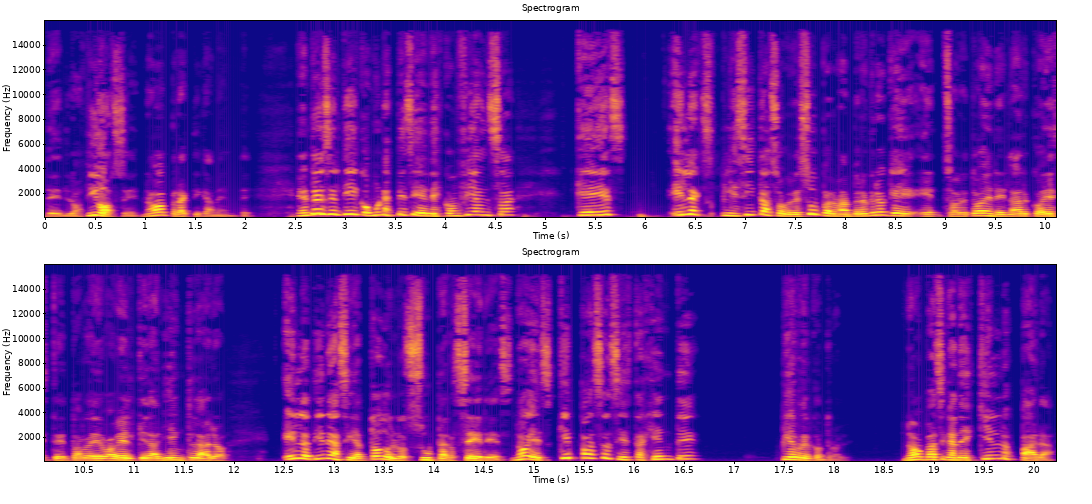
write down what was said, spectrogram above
de los dioses, ¿no? Prácticamente. Entonces él tiene como una especie de desconfianza que es, él la explicita sobre Superman, pero creo que sobre todo en el arco este, en Torre de Babel, queda bien claro, él la tiene hacia todos los super seres, ¿no? Es, ¿qué pasa si esta gente pierde el control? ¿No? Básicamente es quién los para.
